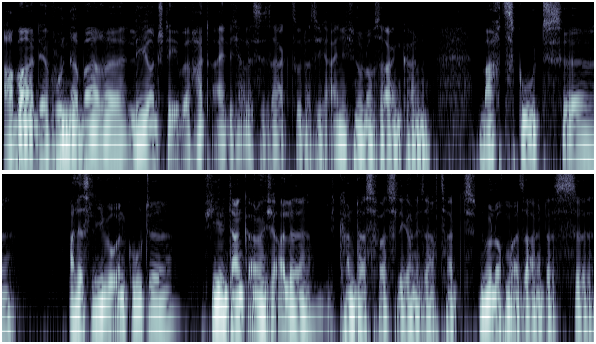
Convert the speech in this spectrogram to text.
Aber der wunderbare Leon Stäbe hat eigentlich alles gesagt, so dass ich eigentlich nur noch sagen kann, macht's gut, äh, alles Liebe und Gute. Vielen Dank an euch alle. Ich kann das, was Leon gesagt hat, nur noch mal sagen, das äh,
